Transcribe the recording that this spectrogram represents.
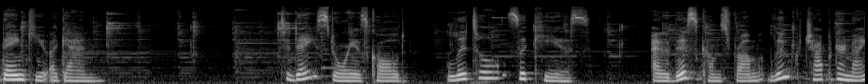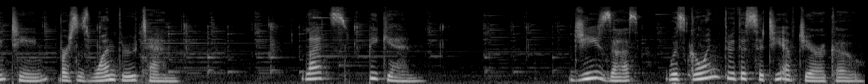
Thank you again. Today's story is called Little Zacchaeus, and this comes from Luke chapter 19, verses 1 through 10. Let's begin. Jesus was going through the city of Jericho.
